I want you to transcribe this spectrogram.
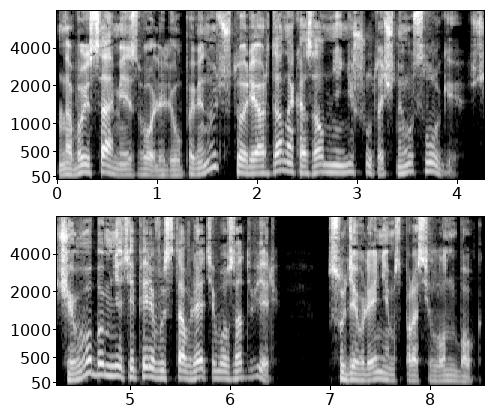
Вы сами изволили упомянуть, что Риордан оказал мне нешуточные услуги. С чего бы мне теперь выставлять его за дверь? С удивлением спросил он Бог.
